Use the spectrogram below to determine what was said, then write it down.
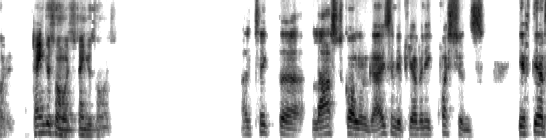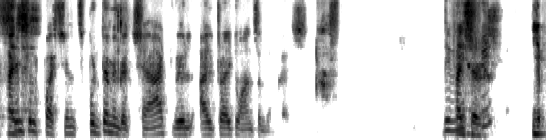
Got it. Thank you so much. Thank you so much. I'll take the last caller, guys. And if you have any questions, if they are simple questions, put them in the chat. We'll I'll try to answer them, guys. Hi, sir. Yep.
